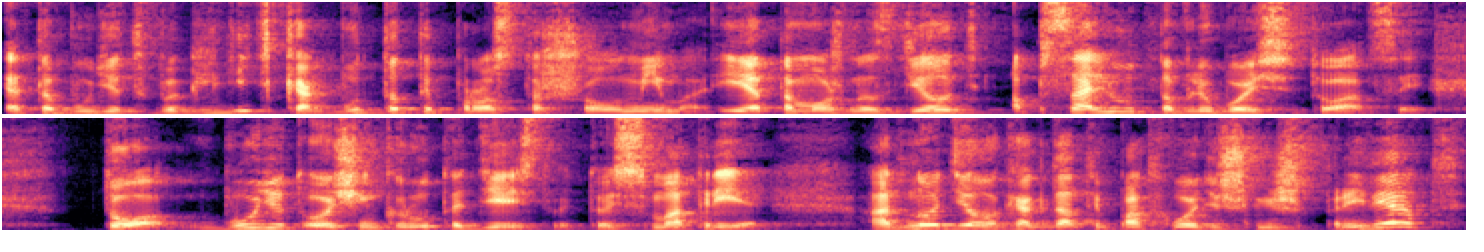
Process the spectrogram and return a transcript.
это будет выглядеть, как будто ты просто шел мимо. И это можно сделать абсолютно в любой ситуации то будет очень круто действовать. То есть смотри, одно дело, когда ты подходишь, видишь, привет,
